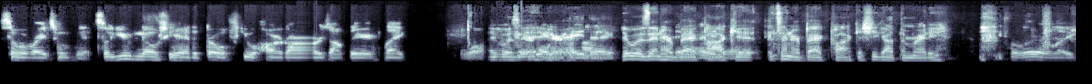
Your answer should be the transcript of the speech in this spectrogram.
civil rights movement. So you know she had to throw a few hard R's out there, like Well, It was in her heyday. Um, it was in her Yeah, back there you go. pocket. It's in her back pocket. She got them ready. for real, like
